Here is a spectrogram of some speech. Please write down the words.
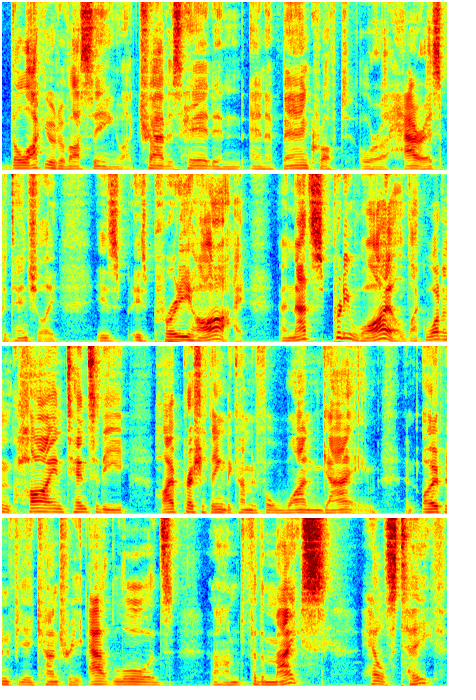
the likelihood of us seeing like Travis Head and, and a Bancroft or a Harris potentially is is pretty high, and that's pretty wild. Like what a high intensity, high pressure thing to come in for one game and open for your country at Lords um, for the Mace, Hell's Teeth.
